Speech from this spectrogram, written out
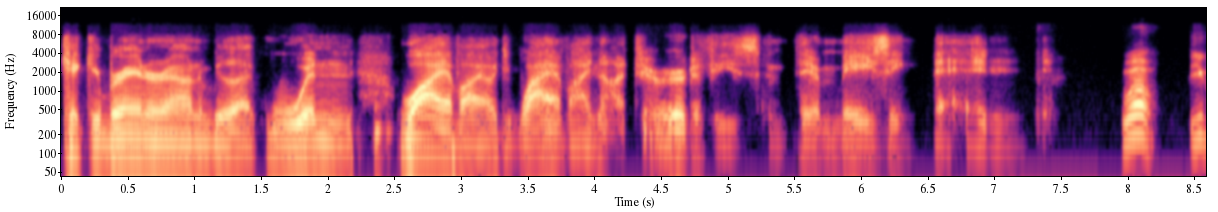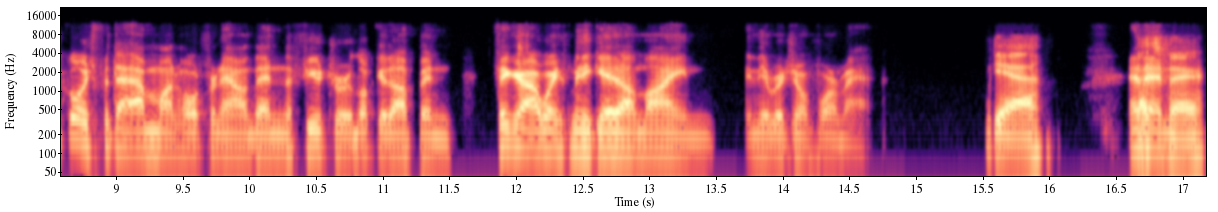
kick your brain around and be like, when, why have I, why have I not heard of these? They're amazing men. Well, you can always put that album on hold for now, and then in the future look it up and figure out a way for me to get it online in the original format. Yeah, And that's then fair.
